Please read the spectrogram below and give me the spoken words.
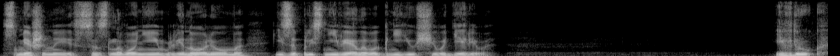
смешанные со зловонием линолеума и заплесневелого гниющего дерева. И вдруг...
